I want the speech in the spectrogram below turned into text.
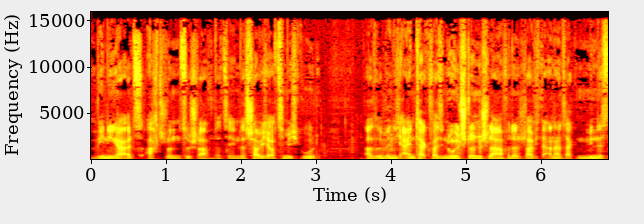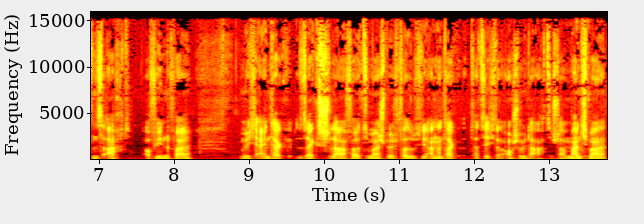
weniger als acht Stunden zu schlafen tatsächlich. Das schaffe ich auch ziemlich gut. Also mhm. wenn ich einen Tag quasi null Stunden schlafe, dann schlafe ich den anderen Tag mindestens acht, auf jeden Fall. Und wenn ich einen Tag sechs schlafe zum Beispiel, versuche ich den anderen Tag tatsächlich dann auch schon wieder acht zu schlafen. Manchmal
